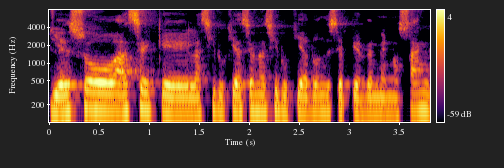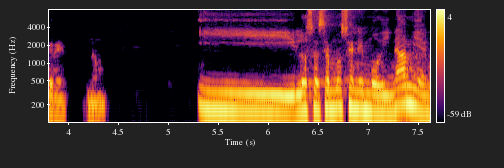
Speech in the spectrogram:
y eso hace que la cirugía sea una cirugía donde se pierde menos sangre, ¿no? Y los hacemos en hemodinamia,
